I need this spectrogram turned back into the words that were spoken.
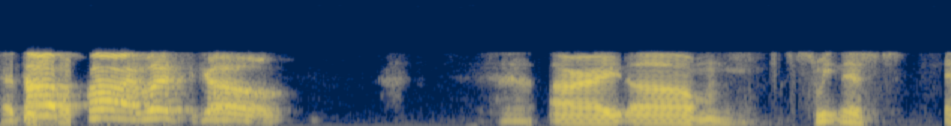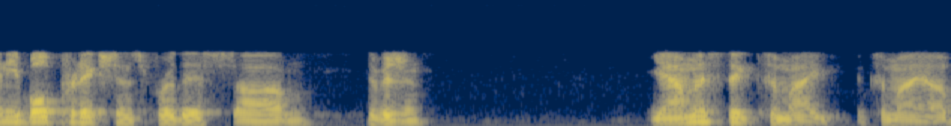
at this Top five. Let's go. All right. Um, sweetness. Any bold predictions for this um division? Yeah, I'm gonna stick to my to my uh,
